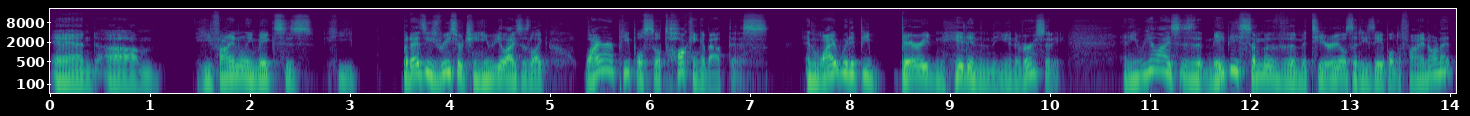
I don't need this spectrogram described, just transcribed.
and um, he finally makes his he. But as he's researching, he realizes like, why aren't people still talking about this? And why would it be buried and hidden in the university. And he realizes that maybe some of the materials that he's able to find on it,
